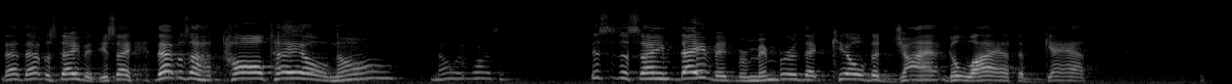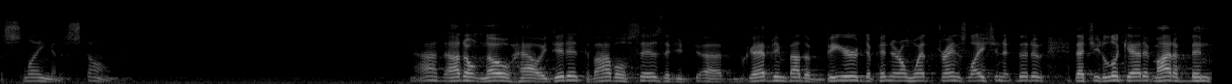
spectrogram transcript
That, that was David. You say, that was a tall tale. No, no, it wasn't. This is the same David, remember, that killed the giant Goliath of Gath with a sling and a stone. I, I don't know how he did it. The Bible says that he uh, grabbed him by the beard, depending on what translation it that you look at it, might have been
